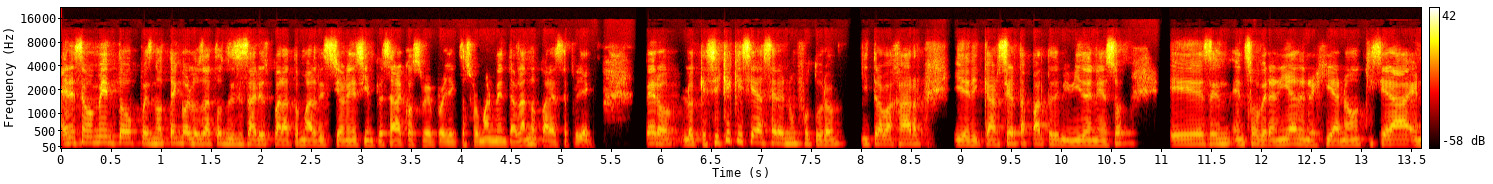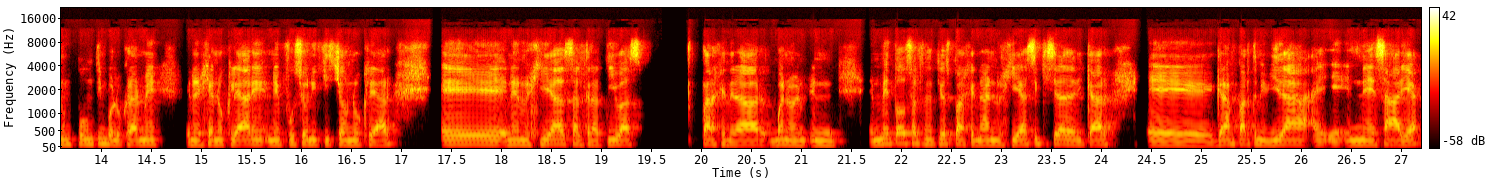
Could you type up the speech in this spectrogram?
En este momento, pues no tengo los datos necesarios para tomar decisiones y empezar a construir proyectos formalmente hablando para este proyecto. Pero lo que sí que quisiera hacer en un futuro y trabajar y dedicar cierta parte de mi vida en eso es en, soberanía de energía, ¿no? Quisiera en un punto involucrarme en energía nuclear, en, en fusión y fisión nuclear, eh, en energías alternativas para generar, bueno, en, en, métodos alternativos para generar energía. Si quisiera dedicar eh, gran parte de mi vida en, en esa área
